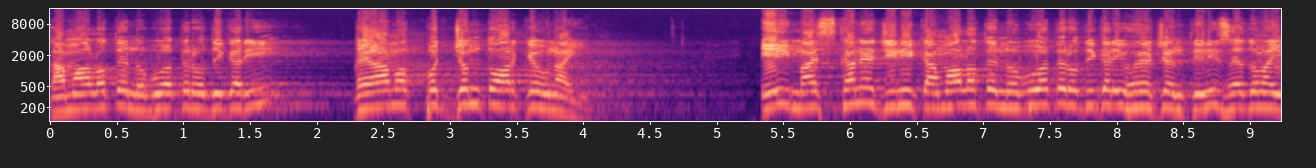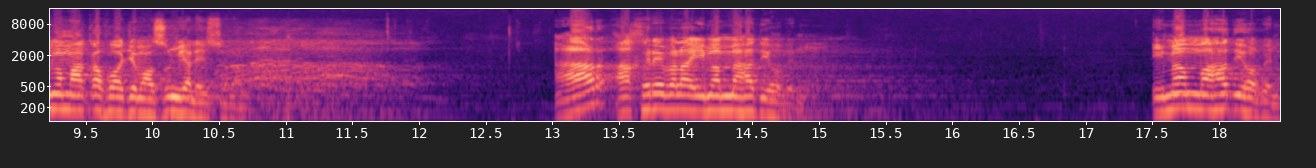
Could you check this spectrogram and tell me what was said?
কামালতে নবুয়াতের অধিকারী কেয়ামত পর্যন্ত আর কেউ নাই। এই মাঝখানে যিনি কামালতে নবুয়াতের অধিকারী হয়েছেন, তিনি সেদনা ইমাম আকাফ আজম আসমি আলাইসালাম আর আখেরে বেলা ইমাম মাহাদি হবেন। ইমাম মাহাদি হবেন।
